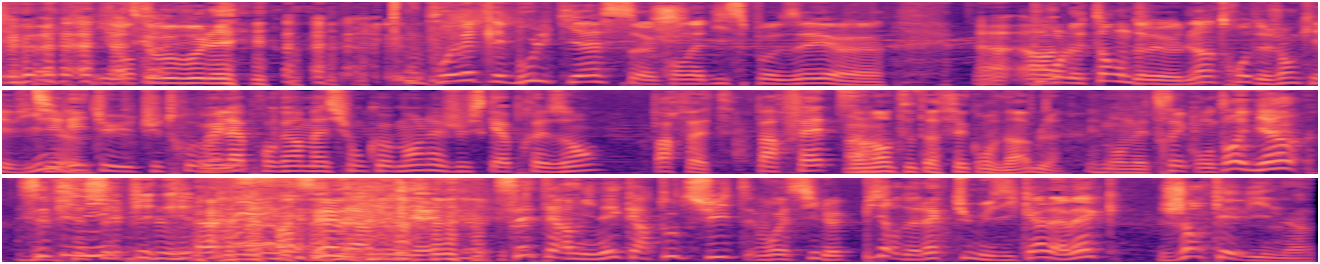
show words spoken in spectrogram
Est Faites ce que vous voulez. Vous pouvez mettre les boules qui qu'on a disposées euh, Euh, pour alors, le temps de l'intro de Jean-Kévin. Thierry, tu, tu trouvais Oui. la programmation comment là jusqu'à présent? Parfaite. Parfaite. Non, non, tout à fait convenable. On est très content. Eh bien, c'est fini. C'est fini. C'est terminé. C'est terminé car tout de suite, voici le pire de l'actu musicale avec Jean-Kévin.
